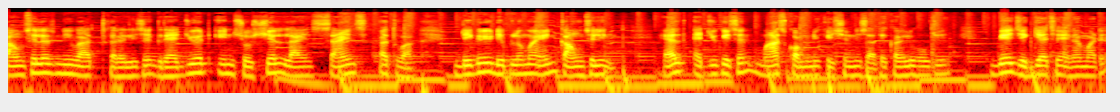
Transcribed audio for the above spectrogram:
કાઉન્સિલરની વાત કરેલી છે. Graduate in social lines science અથવા degree diploma in counselling health education mass કોમ્યુનિકેશનની સાથે કરેલું હોવું જોઈએ. બે જગ્યા છે એના માટે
